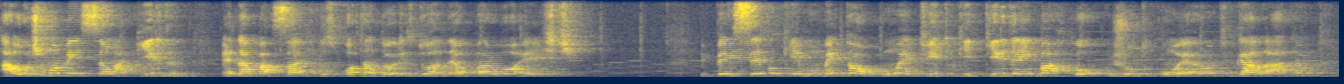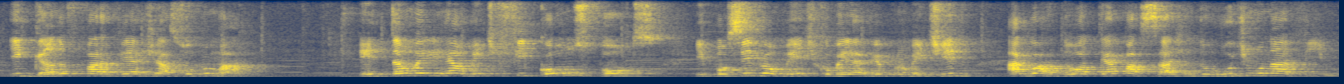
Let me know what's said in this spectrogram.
A última menção a Círdan é na passagem dos Portadores do Anel para o Oeste. E percebam que em momento algum é dito que Círdan embarcou junto com Elrond, Galadriel e Gandalf para viajar sobre o mar. Então ele realmente ficou nos portos, e possivelmente, como ele havia prometido, aguardou até a passagem do último navio.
